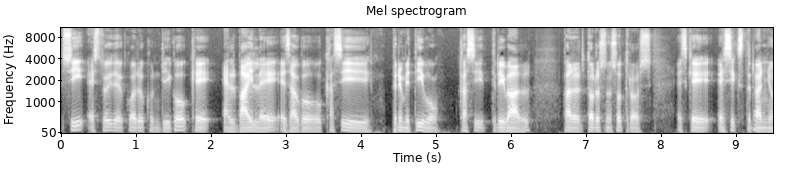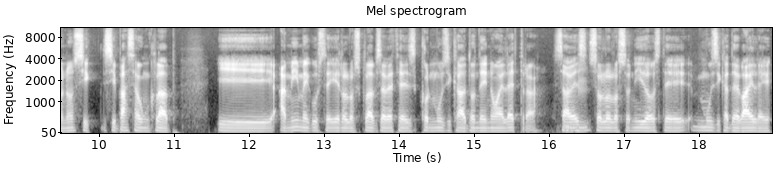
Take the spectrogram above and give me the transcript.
sí, estoy de acuerdo contigo que el baile es algo casi primitivo, casi tribal para todos nosotros. Es que es extraño, ¿no? Si, si vas a un club y a mí me gusta ir a los clubs a veces con música donde no hay letra, ¿sabes? Solo los sonidos de música de baile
